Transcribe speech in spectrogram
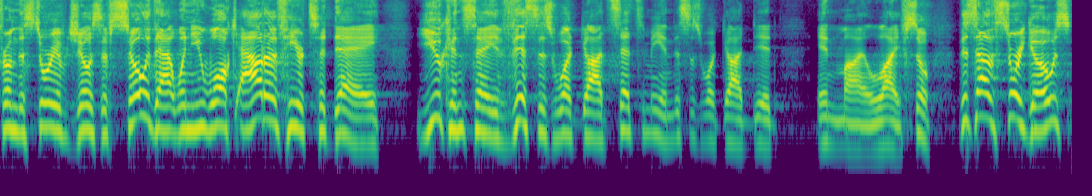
from the story of Joseph so that when you walk out of here today, you can say, This is what God said to me, and this is what God did in my life. So, this is how the story goes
